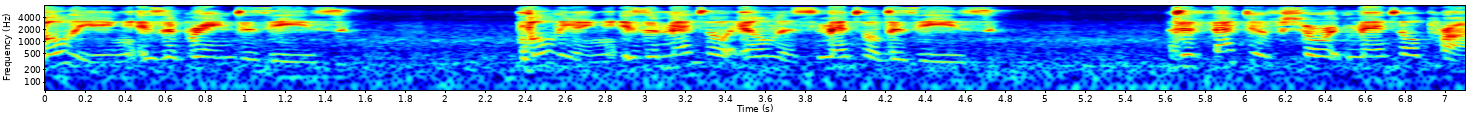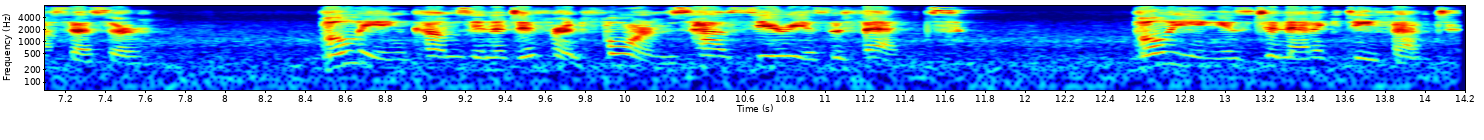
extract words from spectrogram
Bullying is a brain disease. Bullying is a mental illness, mental disease. Defective short mental processor. Bullying comes in a different forms, have serious effects. Bullying is genetic defect.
